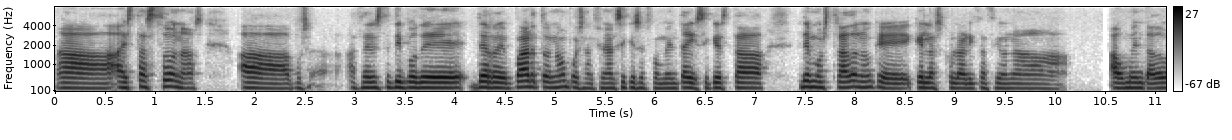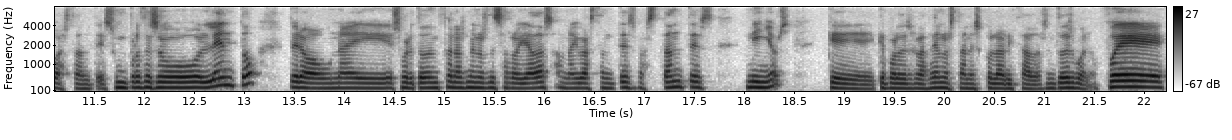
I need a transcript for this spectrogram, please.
a, estas zonas a, pues, hacer este tipo de, reparto, ¿no? Pues al final sí que se fomenta y sí que está demostrado, ¿no? que, la escolarización ha, aumentado bastante. Es un proceso lento, pero aún hay, sobre todo en zonas menos desarrolladas, aún hay bastantes, bastantes niños que, por desgracia no están escolarizados. Entonces, bueno, fue,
